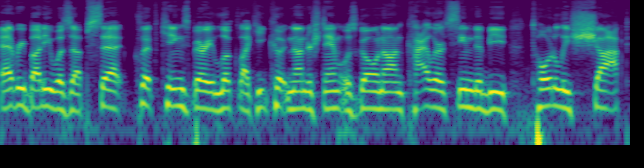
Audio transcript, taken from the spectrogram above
Everybody was upset. Cliff Kingsbury looked like he couldn't understand what was going on. Kyler seemed to be totally shocked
